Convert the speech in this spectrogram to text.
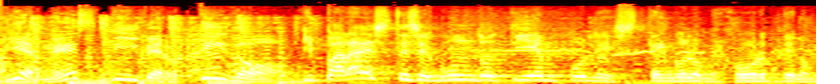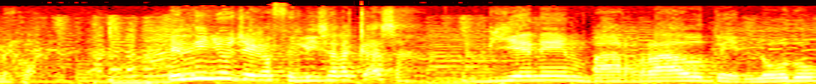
Viernes divertido. Y para este segundo tiempo les tengo lo mejor de lo mejor. El niño llega feliz a la casa. Viene embarrado de lodo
